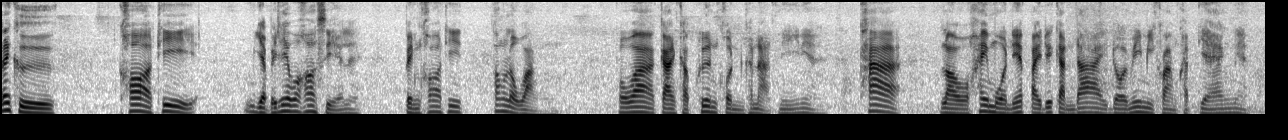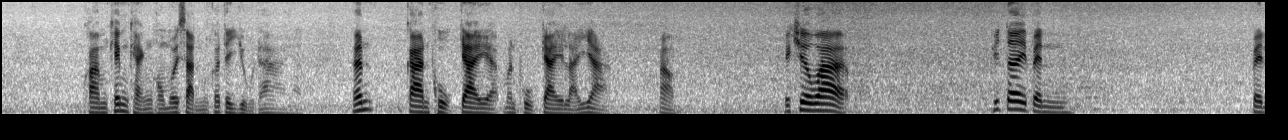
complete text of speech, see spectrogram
นั่นคือข้อที่อย่าไปเรียกว่าข้อเสียเลย เป็นข้อที่ต้องระวัง เพราะว่าการขับเคลื่อนคนขนาดนี้เนี่ย ถ้า เราให้มวลเนี้ยไปด้วยกันได้ โดยไม่มีความขัดแย้งเนี่ยความเข้มแข็งของบริษัทมันก็จะอยู่ได้เพราะฉะนั้นการผูกใจอะมันผูกใจหลายอย่างอ้าวเอกเชื่อว่าพี่เต้ยเป็นเป็น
